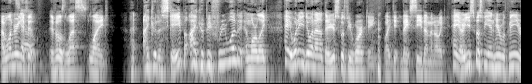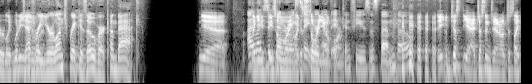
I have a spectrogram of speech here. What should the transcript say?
I'm wondering if it if it was less like I could escape, I could be free one day, and more like, hey, what are you doing out there? You're supposed to be working. like they see them and are like, hey, are you supposed to be in here with me, or like, what are you Jeffrey, doing? your lunch break is over. Come back. yeah. I Like, like, you see someone wearing, like, a store uniform. It confuses them though. It just yeah, just in general, just like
